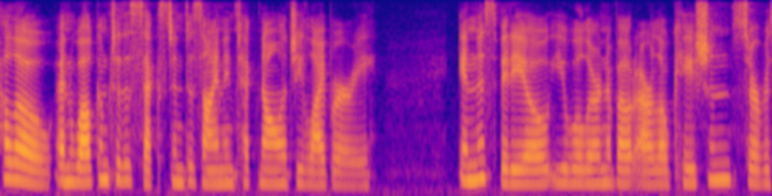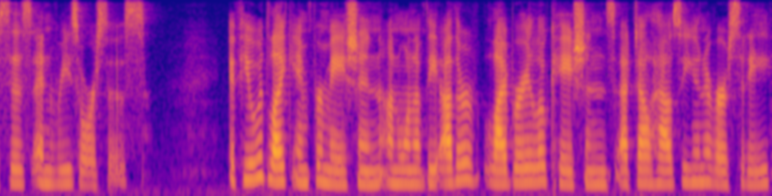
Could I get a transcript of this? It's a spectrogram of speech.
Hello and welcome to the Sexton Design and Technology Library. In this video you will learn about our location, services, and resources. If you would like information on one of the other library locations at Dalhousie University,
